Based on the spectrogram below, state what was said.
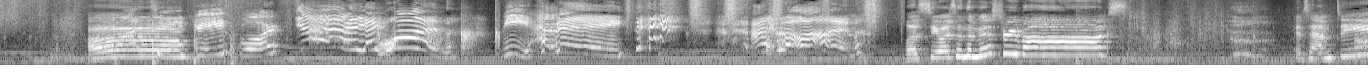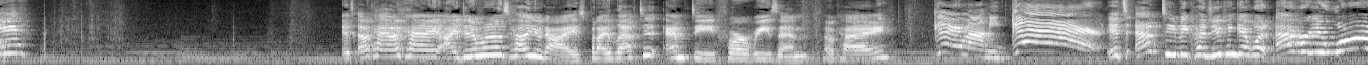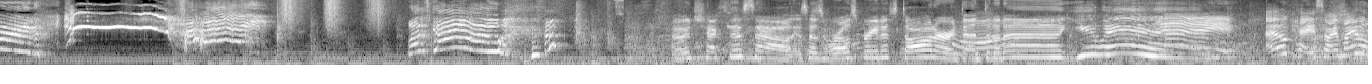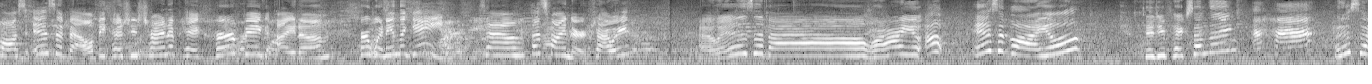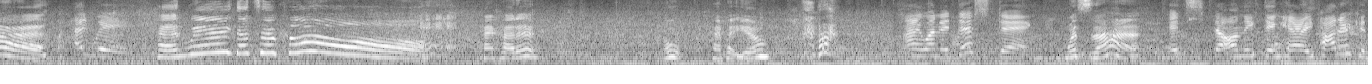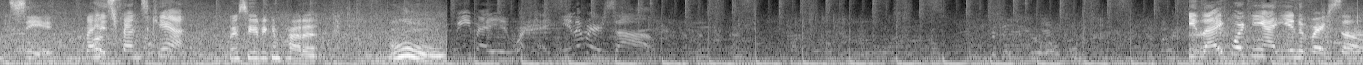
One, Oh. two, three, four. Yay! I I won! Be happy! I won! Let's see what's in the mystery box. It's empty. It's okay, okay. I didn't want to tell you guys, but I left it empty for a reason, okay? Grr, mommy, grr! It's empty because you can get whatever you want. Let's go! oh, check this out. It says world's greatest daughter. Dun, dun, dun, dun. You win. Yay! Okay, so I might have lost Isabel because she's trying to pick her big item for winning the game. So let's find her, shall we? Oh, Isabel, where are you? Oh, Isabel, did you pick something? Uh-huh. What is that? Hedwig. Hedwig? That's so cool. Can I pet it? Oh, can I pet you? I wanted this thing. What's that? It's the only thing Harry Potter could see, but his uh. friends can't. Let me see if you can pet it. Ooh. Be ready to work at Universal. We like working at Universal.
